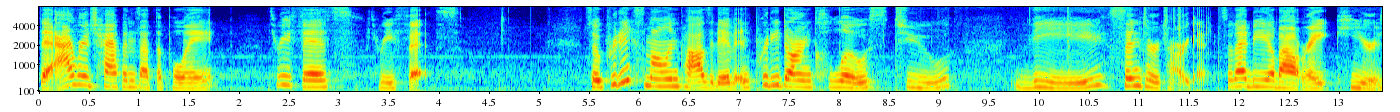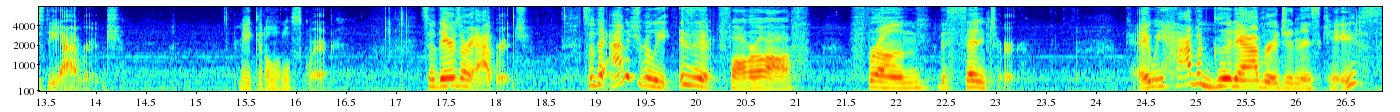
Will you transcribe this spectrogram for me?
the average happens at the point 3 fifths, 3 fifths. So pretty small and positive and pretty darn close to the center target. So that'd be about right here is the average make it a little square. So there's our average. So the average really isn't far off from the center. Okay, we have a good average in this case.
